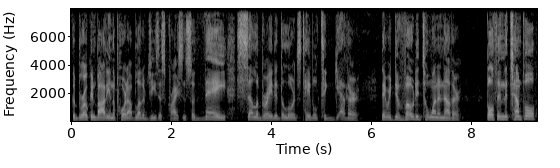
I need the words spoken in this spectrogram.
the broken body and the poured out blood of Jesus Christ. And so they celebrated the Lord's table together. They were devoted to one another, both in the temple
